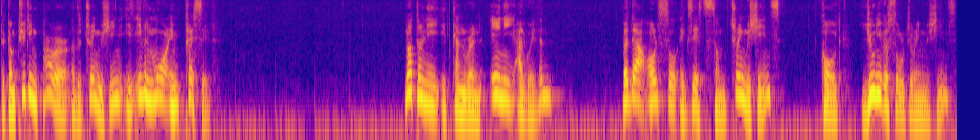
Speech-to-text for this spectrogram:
The computing power of the Turing machine is even more impressive. Not only it can run any algorithm, but there also exists some Turing machines called universal Turing machines,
